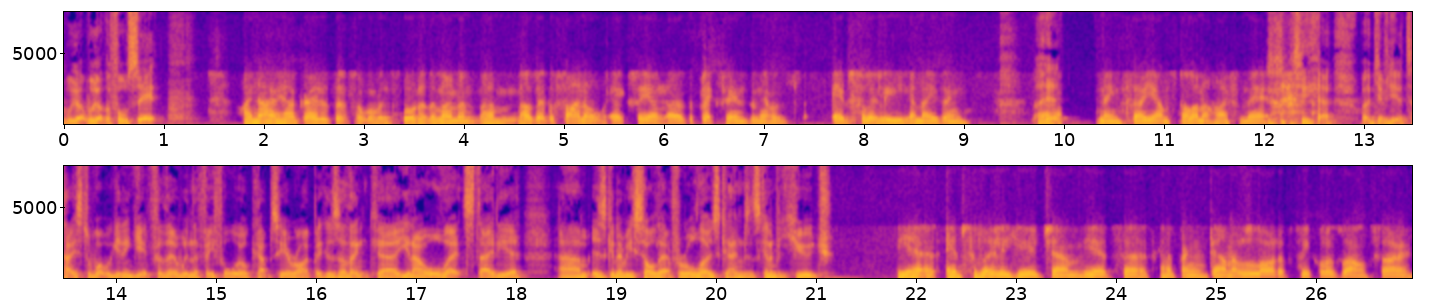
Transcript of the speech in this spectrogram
we got we got the full set. I know. How great is it for women's sport at the moment? Um, I was at the final actually on the, the Black Ferns, and that was absolutely amazing. Uh, so yeah, I'm still on a high from that. yeah, well, it gives you a taste of what we're going to get for the when the FIFA World Cup's here, right? Because I think uh, you know all that stadia um, is going to be sold out for all those games. It's going to be huge. Yeah, absolutely huge. Um, yeah, it's uh, it's going to bring down a lot of people as well. So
